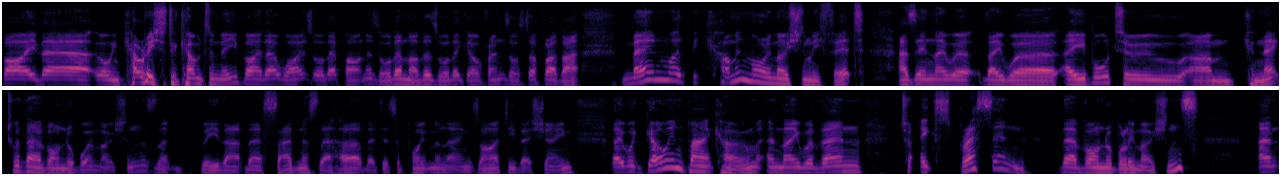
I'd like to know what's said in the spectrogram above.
by their or encouraged to come to me by their wives or their partners or their mothers or their girlfriends or stuff like that, men were becoming more emotional fit, as in they were they were able to um, connect with their vulnerable emotions, that be that their sadness, their hurt, their disappointment, their anxiety, their shame. They were going back home and they were then t- expressing their vulnerable emotions, and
